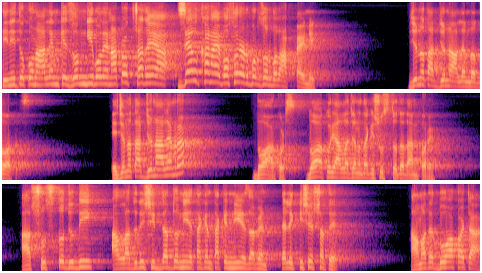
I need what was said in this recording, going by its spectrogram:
তিনি তো কোনো আলেমকে জঙ্গি বলে নাটক সাজায়া জেলখানায় বছরের বছর বলে আটকায় নেই। জন্য তার জন্য আলেমরা দোয়া করছে। এই জন্য তার জন্য আলেমরা দোয়া করছে। দোয়া করি আল্লাহ যেন তাকে সুস্থতা দান করে। আর সুস্থ যদি আল্লাহ যদি সিদ্ধান্ত নিয়ে থাকেন, তাকে নিয়ে যাবেন, তাহলে কিসের সাথে? আমাদের দোয়া কয়টা?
